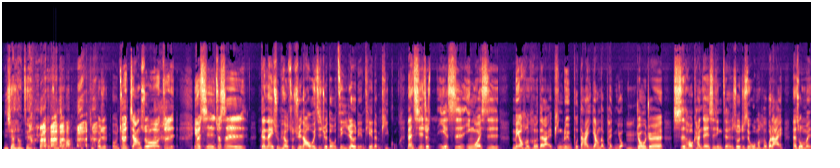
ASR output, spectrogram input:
你现在想怎样？” 我跟你讲，我就我就讲说，就是因为其实就是跟那一群朋友出去，然后我一直觉得我自己热脸贴冷屁股，但其实就也是因为是没有很合得来、频率不大一样的朋友。嗯，就我觉得事后看这件事情，只能说就是我们合不来，但是我们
